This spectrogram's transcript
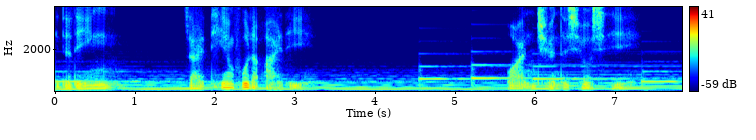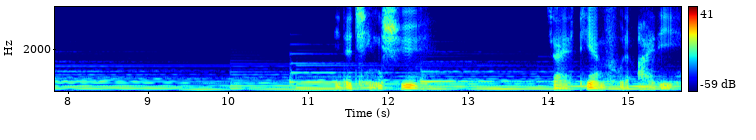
你的灵在天父的爱里完全的休息，你的情绪在天父的爱里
